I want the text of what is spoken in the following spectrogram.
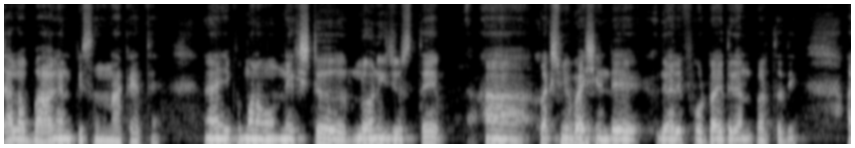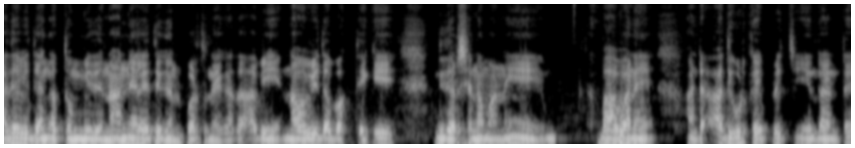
చాలా బాగా అనిపిస్తుంది నాకైతే. ఇప్పుడు మనం నెక్స్ట్ లోనికి చూస్తే లక్ష్మీబాయి షిండే గారి ఫోటో అయితే కనపడుతుంది. అదేవిధంగా తొమ్మిది నాణ్యాలు అయితే కనపడుతున్నాయి కదా అవి నవవిధ భక్తికి నిదర్శనం అని బాబానే అంటే అది కూడా ఎప్పుడు ఏంటంటే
